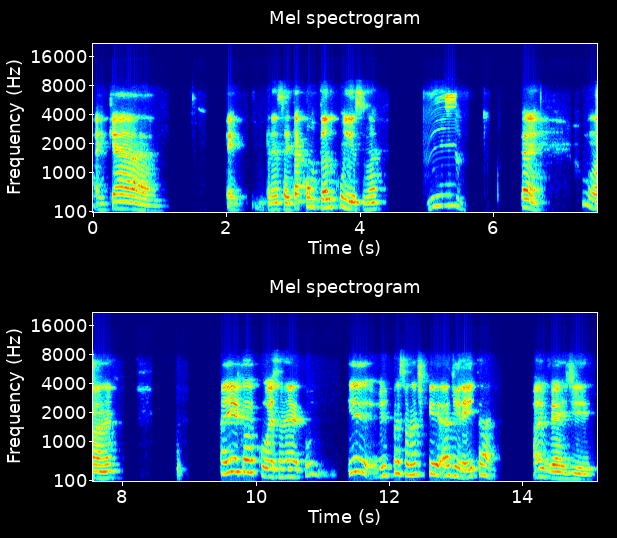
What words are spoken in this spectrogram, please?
Aí que a a imprensa aí está contando com isso, né? É, vamos lá, né? Aí é aquela coisa, né? E é impressionante que a direita, ao invés de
